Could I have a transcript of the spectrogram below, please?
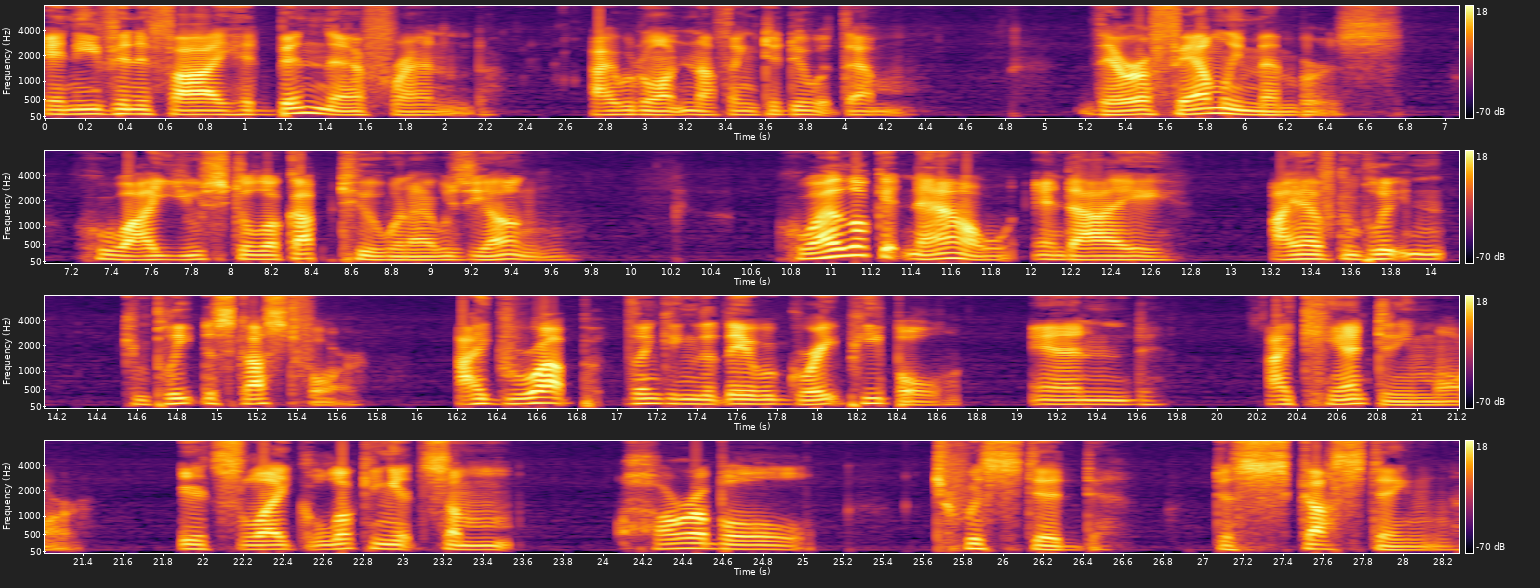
And even if I had been their friend, I would want nothing to do with them. There are family members who I used to look up to when I was young, who I look at now and I I have complete complete disgust for. I grew up thinking that they were great people, and I can't anymore. It's like looking at some horrible, twisted, disgusting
